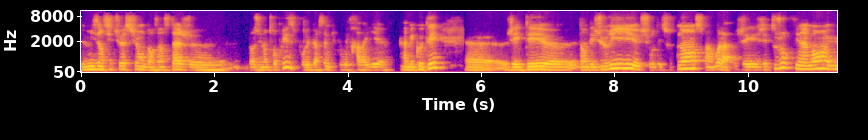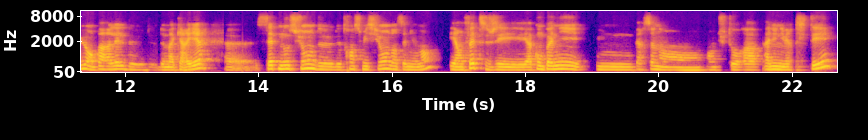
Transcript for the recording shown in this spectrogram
de mise en situation dans un stage dans une entreprise pour les personnes qui pouvaient travailler euh, à mes côtés. Euh, j'ai été euh, dans des jurys, sur des soutenances. Enfin voilà, j'ai toujours finalement eu en parallèle de, de, de ma carrière cette notion de, de transmission, d'enseignement. Et en fait, j'ai accompagné une personne en, en tutorat à l'université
